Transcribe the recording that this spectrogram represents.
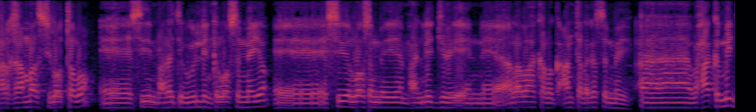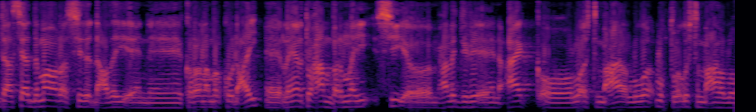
harqaamada si loo talo sidii maxaa la jira wiilinka loo sameeyo sidii loo sameeyo maxaa la jiray alaabaha kaloo gacanta laga sameeyo. Waxaa ka mid ah si hadda ma hore sida dhacday corona markuu dhacay dhalinyarta waxaan barnay si maxaa la jiray caag oo loo isticmaalo lugta loogu isticmaalo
